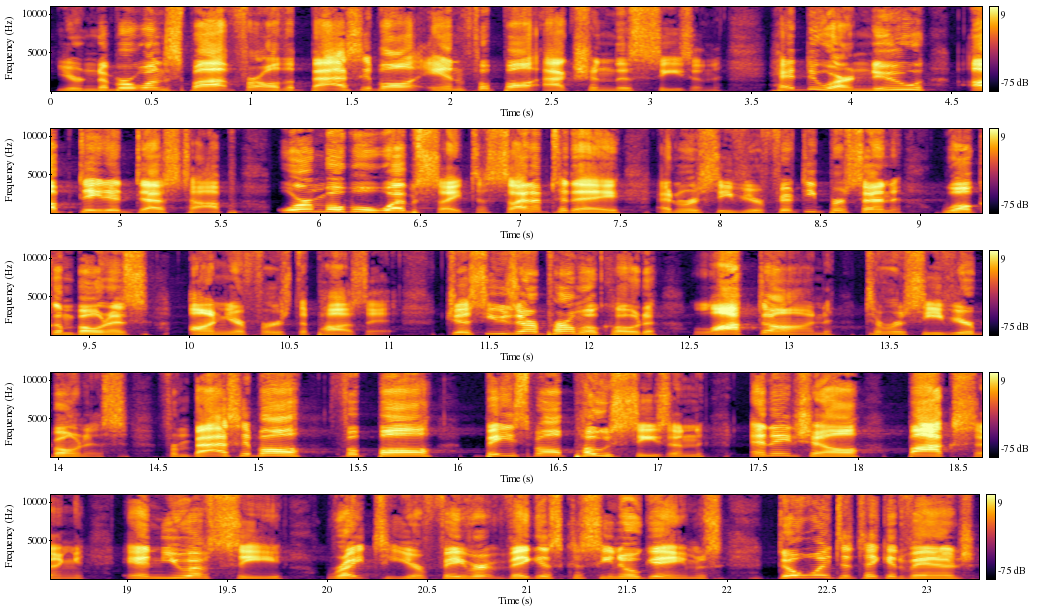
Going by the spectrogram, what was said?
your number one spot for all the basketball and football action this season. Head to our new updated desktop or mobile website to sign up today and receive your 50% welcome bonus on your first deposit. Just use our promo code LOCKED ON to receive your bonus. From basketball, football, baseball postseason, NHL, boxing, and UFC right to your favorite Vegas casino games. Don't wait to take advantage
